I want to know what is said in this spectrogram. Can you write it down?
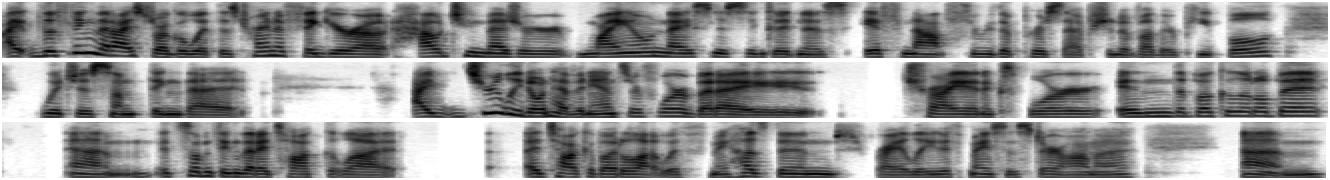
I, the thing that I struggle with is trying to figure out how to measure my own niceness and goodness, if not through the perception of other people, which is something that I truly don't have an answer for, but I try and explore in the book a little bit. Um, it's something that I talk a lot. I talk about a lot with my husband, Riley, with my sister, Anna, um,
